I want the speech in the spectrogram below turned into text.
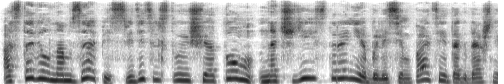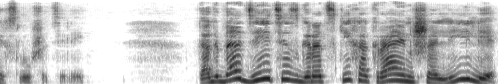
оставил нам запись, свидетельствующую о том, на чьей стороне были симпатии тогдашних слушателей. Когда дети с городских окраин шалили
